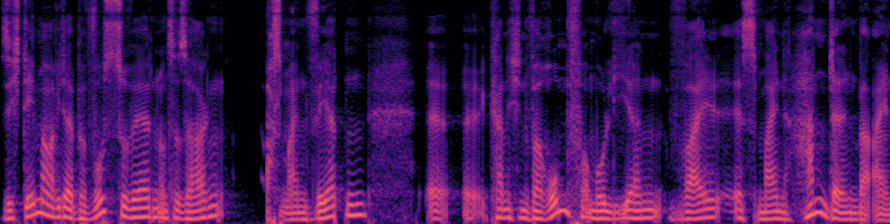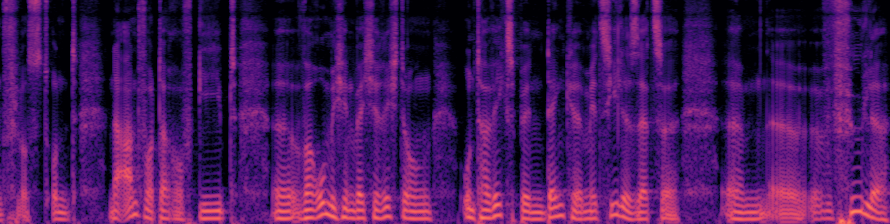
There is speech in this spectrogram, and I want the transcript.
sich dem mal wieder bewusst zu werden und zu sagen, aus meinen Werten kann ich ein Warum formulieren, weil es mein Handeln beeinflusst und eine Antwort darauf gibt, äh, warum ich in welche Richtung unterwegs bin, denke, mir Ziele setze, ähm, fühle.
